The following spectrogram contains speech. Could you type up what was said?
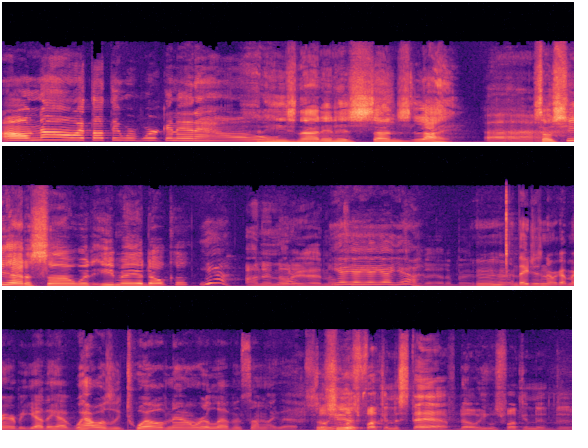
Oh no! I thought they were working it out. And he's not in his son's life. Ah. so she had a son with Ime Udoka? yeah. I didn't know they had no. Yeah, yeah, yeah, yeah, yeah. They had a baby. hmm They just never got married, but yeah, they have. Well, how old is he? Twelve now or eleven? Something like that. So, she he was a- fucking the staff though. He was fucking the, the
